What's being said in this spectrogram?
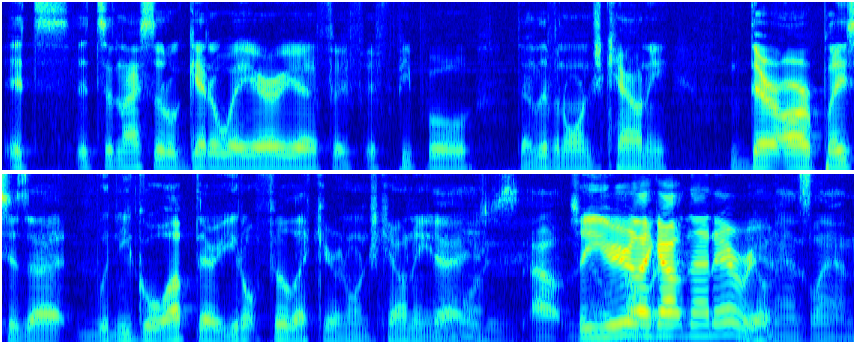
it's it's a nice little getaway area. If, if if people that live in Orange County, there are places that when you go up there, you don't feel like you're in Orange County Yeah, anymore. you're just out. So the middle of you're like out in that area. no man's land.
